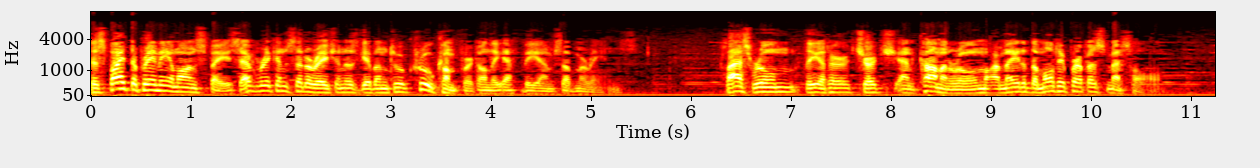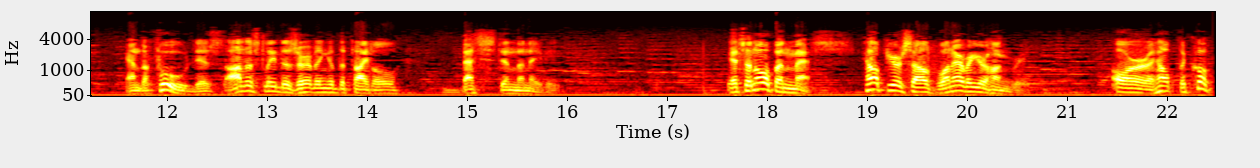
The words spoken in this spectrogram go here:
Despite the premium on space, every consideration is given to crew comfort on the FBM submarines. Classroom, theater, church, and common room are made of the multipurpose mess hall. And the food is honestly deserving of the title Best in the Navy. It's an open mess. Help yourself whenever you're hungry. Or help the cook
